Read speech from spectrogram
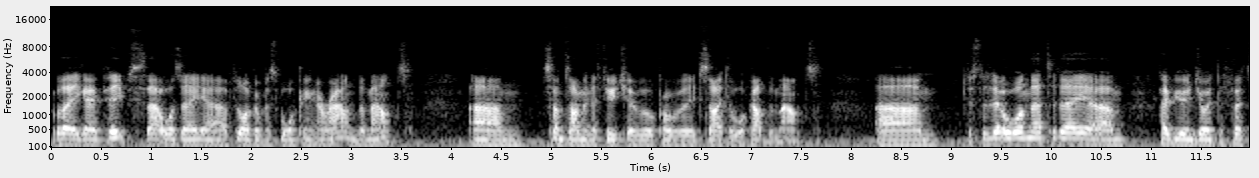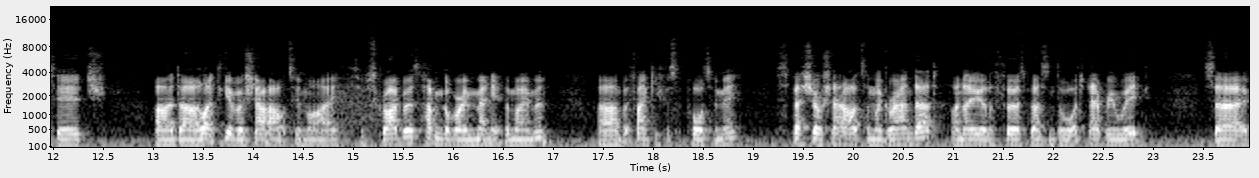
Well there you go peeps, that was a uh, vlog of us walking around the mount. Um, sometime in the future we'll probably decide to walk up the mount. Um, just a little one there today, um, hope you enjoyed the footage. I'd uh, like to give a shout out to my subscribers, haven't got very many at the moment, um, but thank you for supporting me. Special shout out to my granddad, I know you're the first person to watch every week, so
